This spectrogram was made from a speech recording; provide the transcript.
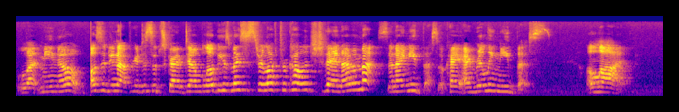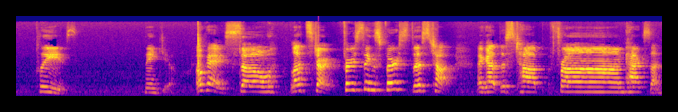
let me know. Also, do not forget to subscribe down below because my sister left for college today, and I'm a mess, and I need this, okay? I really need this. A lot. Please. Thank you. Okay, so let's start. First things first, this top. I got this top from PacSun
